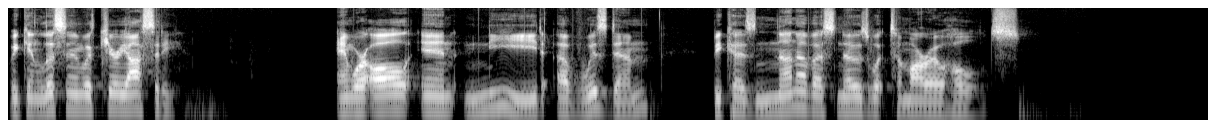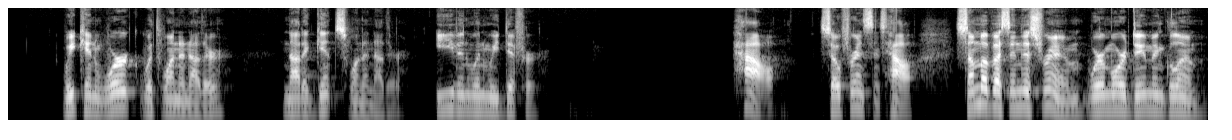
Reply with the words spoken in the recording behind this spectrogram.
We can listen with curiosity. And we're all in need of wisdom because none of us knows what tomorrow holds. We can work with one another, not against one another, even when we differ. How? So, for instance, how? Some of us in this room, we're more doom and gloom.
